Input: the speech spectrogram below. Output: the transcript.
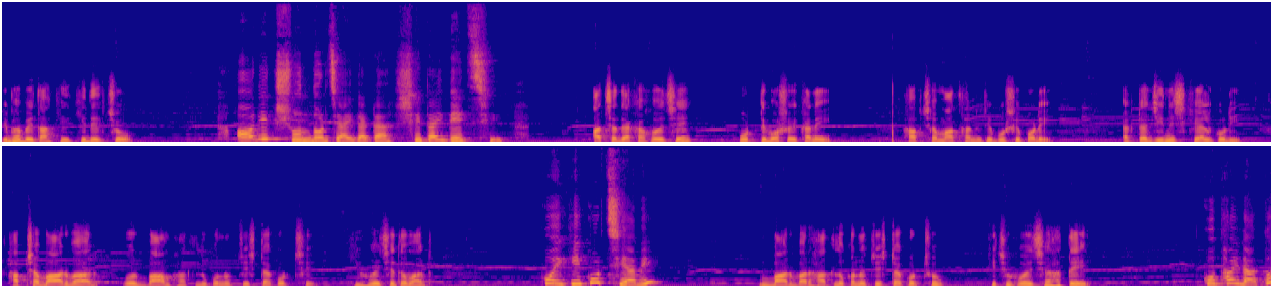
এভাবে তাকিয়ে কি দেখছ? অনেক সুন্দর জায়গাটা সেটাই দেখছি। আচ্ছা দেখা হয়েছে। পড়তে বসো এখানেই। হাফছা মাথা নেড়ে বসে পড়ে। একটা জিনিস খেয়াল করি হাফছা বারবার ওর বাম হাত লুকোনোর চেষ্টা করছে। কি হয়েছে তোমার? কই কি করছি আমি? বারবার হাত লুকানোর চেষ্টা করছ? কিছু হয়েছে হাতে? কোথায় না তো?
